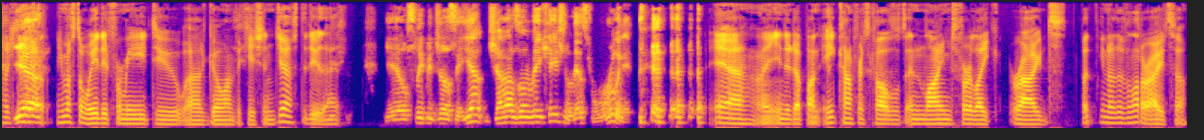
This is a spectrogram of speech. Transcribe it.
like, he yeah. Must he must have waited for me to uh, go on vacation just to do that. Yeah, Sleepy Joe said, "Yep, John's on vacation. Let's ruin it." yeah, I ended up on eight conference calls and lines for like rides, but you know, there's a lot of rides, so.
